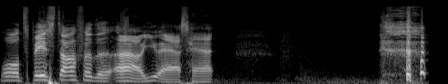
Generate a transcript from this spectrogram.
Well, it's based off of the. Oh, you asshat.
